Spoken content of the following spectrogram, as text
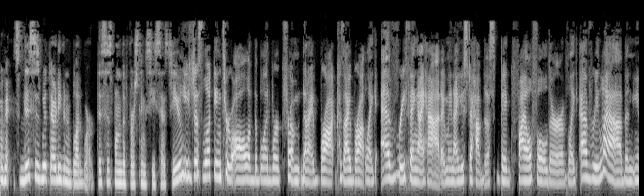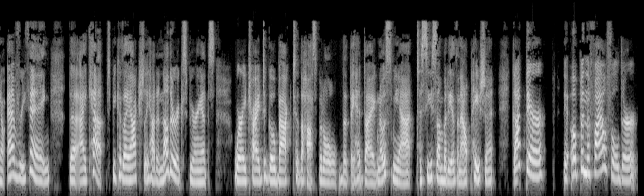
Okay. So this is without even blood work. This is one of the first things he says to you. He's just looking through all of the blood work from that I brought because I brought like everything I had. I mean, I used to have this big file folder of like every lab and, you know, everything that I kept because I actually had another experience where I tried to go back to the hospital that they had diagnosed me at to see somebody as an outpatient. Got there, they opened the file folder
